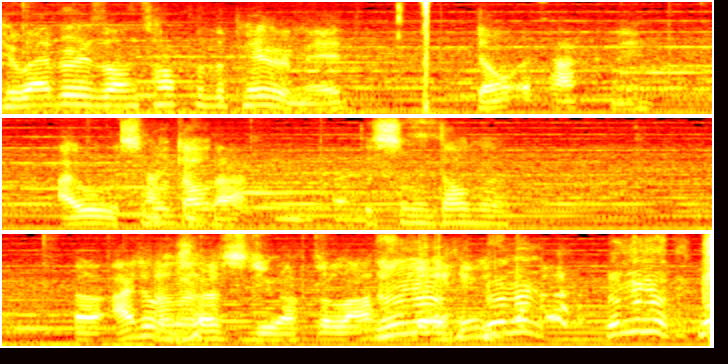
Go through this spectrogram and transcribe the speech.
Whoever is on top of the pyramid, don't attack me. I will attack Someone you down- back in. There's someone down there. Uh, I don't down there. trust you after last No, no, no, game. no, no, no, no, no, no, no,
